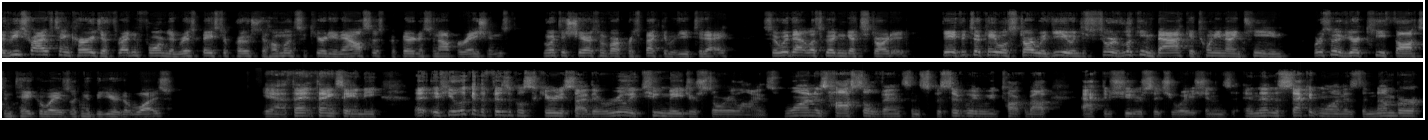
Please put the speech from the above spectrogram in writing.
As we strive to encourage a threat informed and risk based approach to homeland security analysis, preparedness, and operations, we want to share some of our perspective with you today. So with that, let's go ahead and get started. Dave, if it's okay, we'll start with you and just sort of looking back at 2019. What are some of your key thoughts and takeaways looking at the year that was? Yeah, th- thanks, Andy. If you look at the physical security side, there are really two major storylines. One is hostile events, and specifically, we talk about active shooter situations. And then the second one is the number,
